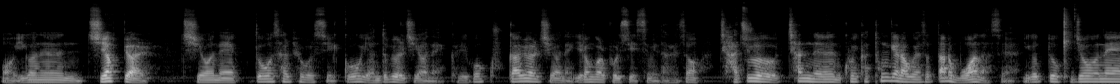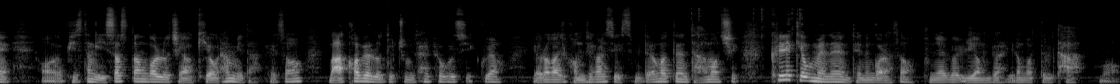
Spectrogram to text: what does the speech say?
어, 이거는 지역별 지원액도 살펴볼 수 있고 연도별 지원액 그리고 국가별 지원액 이런 걸 볼 수 있습니다. 그래서 자주 찾는 코이카 통계라고 해서 따로 모아놨어요. 이것도 기존에 어, 비슷한 게 있었던 걸로 제가 기억을 합니다. 그래서 마커별로도 좀 살펴볼 수 있고요. 여러 가지 검색할 수 있습니다. 이런 것들은 다 한 번씩 클릭해 보면은 되는 거라서 분야별, 유형별 이런 것들을 다 뭐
